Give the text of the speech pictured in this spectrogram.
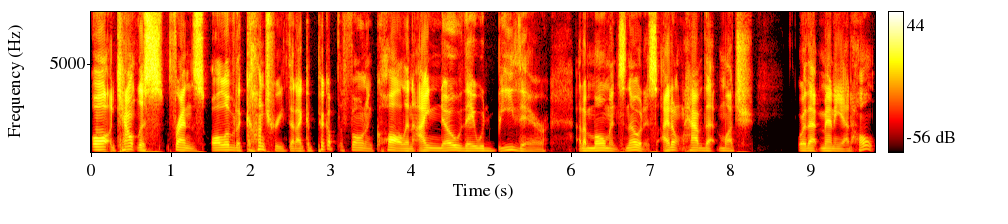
all countless friends all over the country that I could pick up the phone and call and I know they would be there at a moment's notice. I don't have that much or that many at home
